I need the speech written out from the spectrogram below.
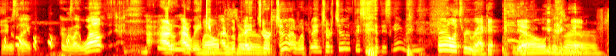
He was like, I was like, well, are, are we keep, are we playing tour two? Are we playing tour two this this game? Well, let's re-rack it. Yep. Well deserved. Uh,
